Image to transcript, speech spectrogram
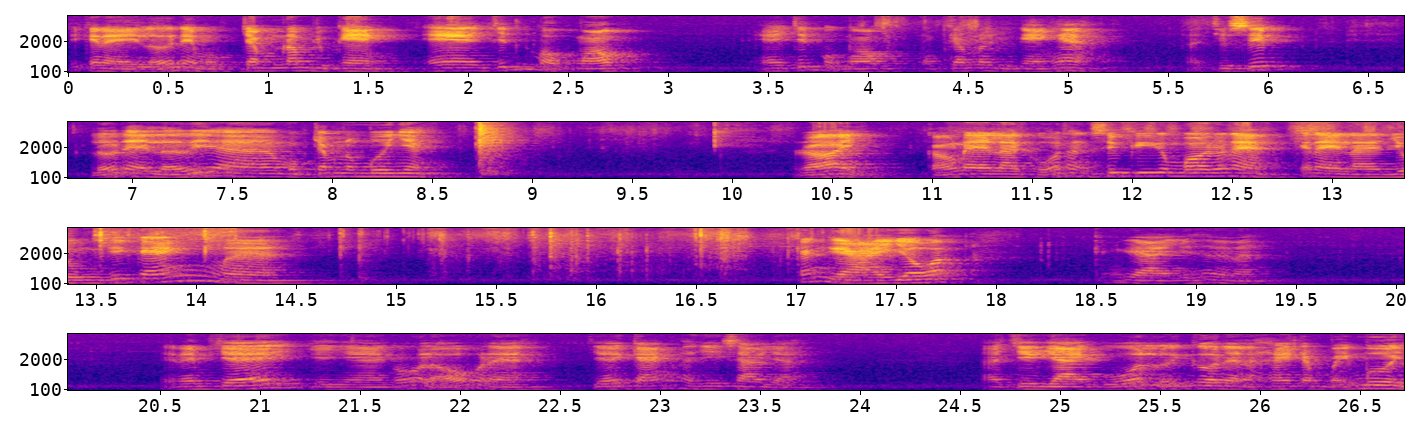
thì cái này lưỡi này 150 ngàn E911 E911 150 ngàn ha. À, chưa ship. Lưỡi này lưỡi à, 150 nha. Rồi còn này là của thằng siêu kia Combo nữa nè. Cái này là dùng cái cán mà cán gài vô á. Cán gài như thế này nè. Thì em chế về nhà có cái lỗ rồi nè. Chế cán là như sao vậy? À, chiều dài của lưỡi cưa này là 270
